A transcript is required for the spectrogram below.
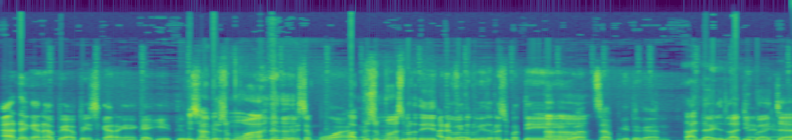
Ada kan HP-HP sekarang yang kayak gitu. Bisa hampir semua. hampir semua hampir kan. semua seperti itu. ada fitur-fitur seperti Ah, ah. WhatsApp gitu kan Tanda itu telah dibaca,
